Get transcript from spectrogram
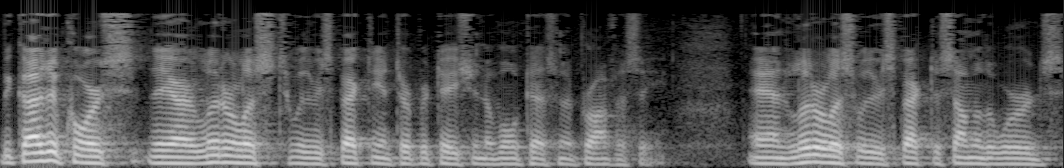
Because, of course, they are literalists with respect to the interpretation of Old Testament prophecy, and literalists with respect to some of the words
